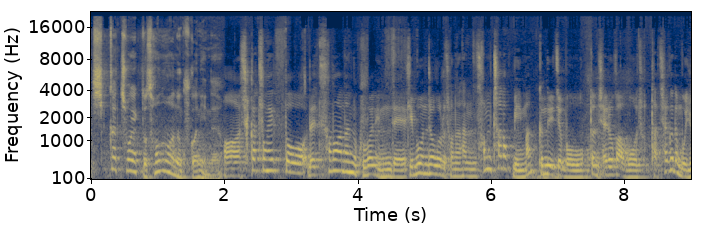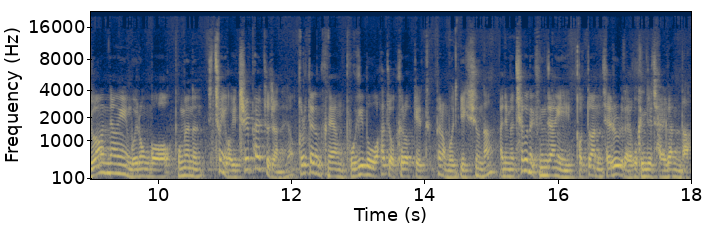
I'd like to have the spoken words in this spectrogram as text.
시가총액도 선호하는 구간이 있나요? 어, 시가총액도 네, 선호하는 구간이 있는데 기본적으로 저는 한 3천억 미만? 근데 이제 뭐 어떤 재료가 뭐 좋다. 최근에 뭐 유한양행 뭐 이런 거 보면은 시총이 거의 7, 8조잖아요. 그럴 때는 그냥 보기도 하죠. 그렇게 특별한 뭐 이슈나 아니면 최근에 굉장히 어떠한 재료를 달고 굉장히 잘 간다.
